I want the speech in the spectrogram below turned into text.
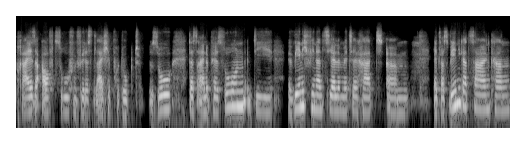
Preise aufzurufen für das gleiche Produkt, so dass eine Person, die wenig finanzielle Mittel hat, ähm, etwas weniger zahlen kann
